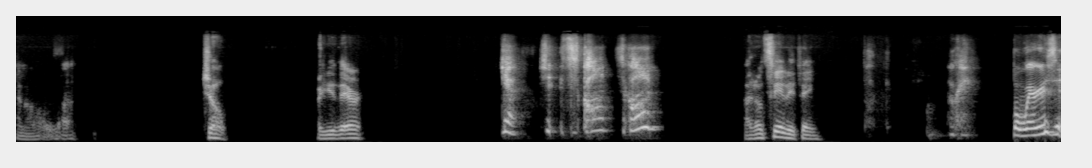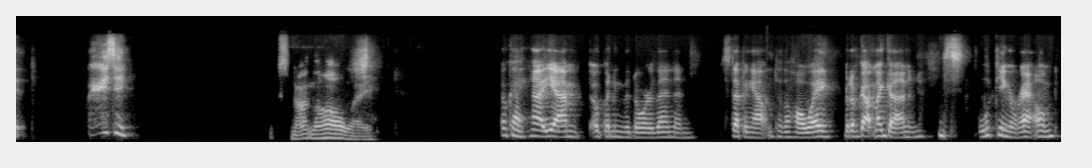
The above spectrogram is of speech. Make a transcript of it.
and I'll uh, Joe, are you there? Yeah, it's gone. It's gone. I don't see anything. Okay, but where is it? Where is it? It's not in the hallway. Okay, uh, yeah, I'm opening the door then and stepping out into the hallway, but I've got my gun and just looking around.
